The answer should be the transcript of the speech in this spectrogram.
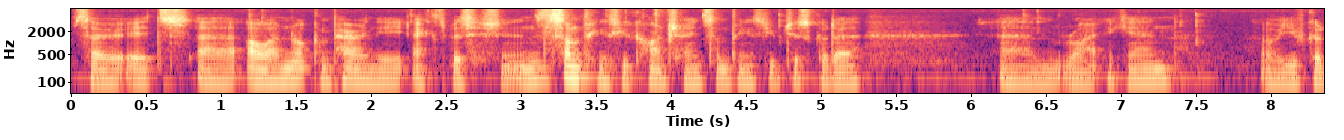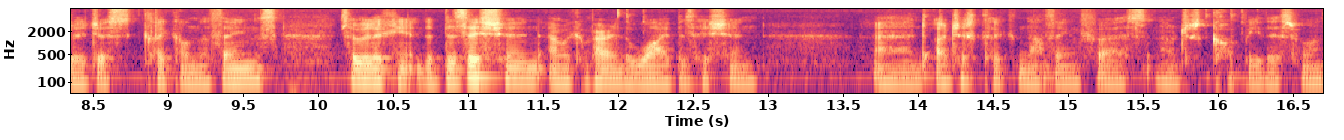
So it's uh, oh, I'm not comparing the x position. And some things you can't change. Some things you've just got to um, write again, or you've got to just click on the things. So we're looking at the position and we're comparing the y position. And I'll just click nothing first, and I'll just copy this one.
